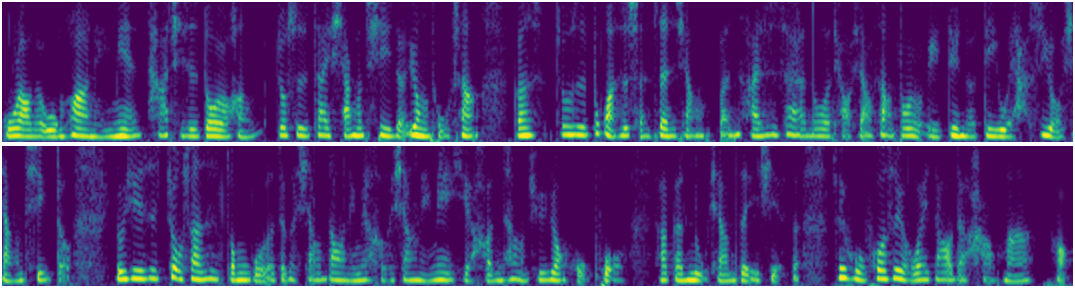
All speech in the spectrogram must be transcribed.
古老的文化里面，它其实都有很就是在香气的用途上，跟就是不管是神圣香氛，还是在很多的调香上，都有一定的地位，它是有香气的。尤其是就算是中国的这个香道里面，合香里面也很常去用琥珀，它跟乳香这一些的，所以琥珀是有味道的，好吗？好，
